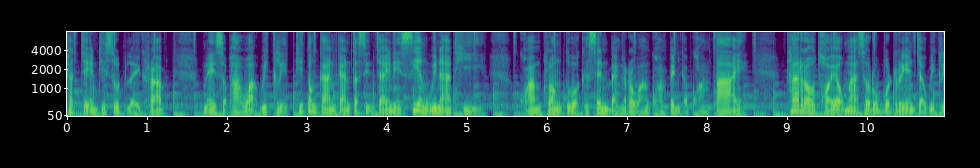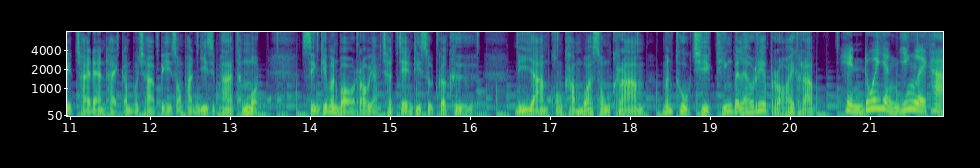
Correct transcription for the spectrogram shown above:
ชัดเจนที่สุดเลยครับ ในสภาวะวิกฤตที่ต้องการการตัดสินใจในเสี้ยงวินาที ความคล่องตัวคือเส้นแบ่งระหว่างความเป็นกับความตาย ถ้าเราถอยออกมาสรุปบทเรียนจากวิกฤตชายแดนไทยกัมพูชาปี 2025 ทั้งหมด สิ่งที่มันบอกเราอย่างชัดเจนที่สุดก็คือ นิยามของคำว่าสงคราม มันถูกฉีกทิ้งไปแล้วเรียบร้อยครับ เห็นด้วยอย่างยิ่งเลยค่ะ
